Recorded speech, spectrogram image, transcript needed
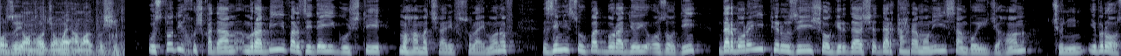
орзуи онҳо ҷомаи амал пӯшид. Устоди хушқадам мураббии варзидаи гӯштӣ муҳаммадшариф сулаймонов зимни суҳбат бо радиои озодӣ дар бораи пирӯзии шогирдаш дар қаҳрамонии самбои ҷаҳон чунин иброз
